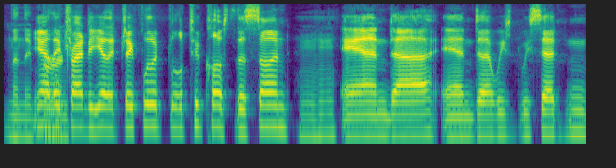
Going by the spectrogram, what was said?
and then they yeah they tried to yeah they, they flew a little too close to the sun, Mhm. and uh, and uh, we we said hmm,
